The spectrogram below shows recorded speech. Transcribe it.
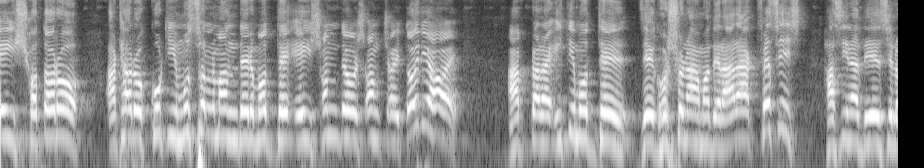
এই সতেরো আঠারো কোটি মুসলমানদের মধ্যে এই সন্দেহ সংশয় তৈরি হয়। আপনারা ইতিমধ্যে যে ঘোষণা আমাদের আর এক ফেসিস্ট হাসিনা দিয়েছিল,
